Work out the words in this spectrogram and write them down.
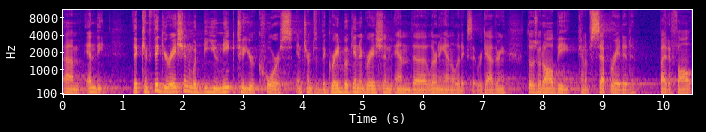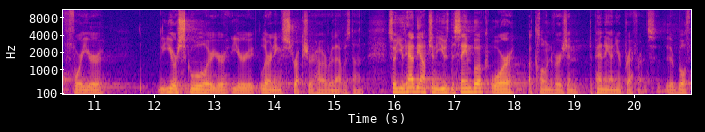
um, and the, the configuration would be unique to your course in terms of the gradebook integration and the learning analytics that we're gathering. Those would all be kind of separated by default for your, your school or your, your learning structure, however that was done. So you'd have the option to use the same book or a cloned version, depending on your preference. They're both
